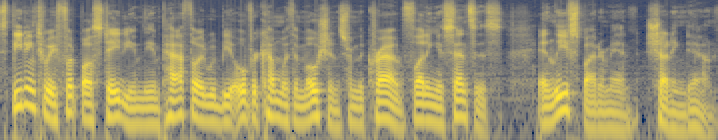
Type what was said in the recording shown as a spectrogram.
Speeding to a football stadium, the empathoid would be overcome with emotions from the crowd flooding his senses and leave Spider Man shutting down.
